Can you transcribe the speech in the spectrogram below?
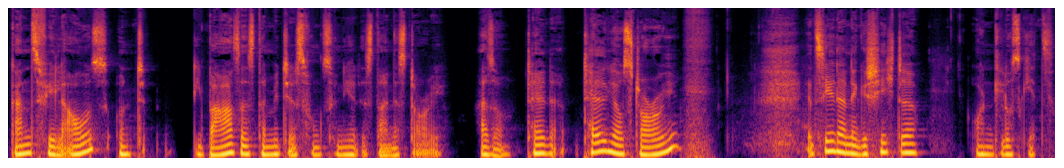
ganz viel aus und die Basis, damit es funktioniert, ist deine Story. Also tell, tell your story, erzähl deine Geschichte und los geht's.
